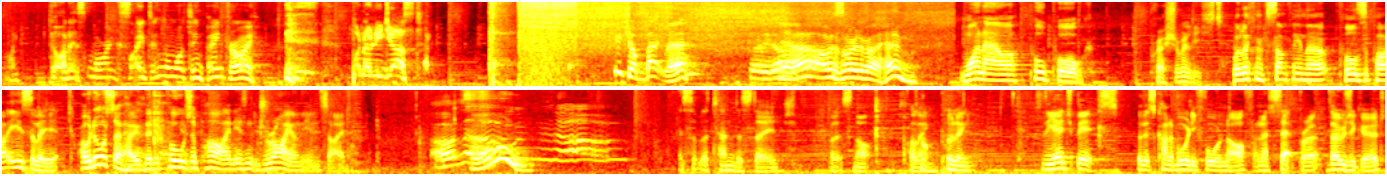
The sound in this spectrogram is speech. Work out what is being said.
Oh my God, it's more exciting than watching paint dry. but only just. You jumped back there. Yeah, I was worried about him. One hour, pulled pork, pressure released. We're looking for something that pulls apart easily. I would also hope that it pulls apart and isn't dry on the inside. Oh no! Ooh. No! It's at the tender stage but it's not pulling. It's not pulling. So the edge bits that it's kind of already fallen off and are separate, those are good,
